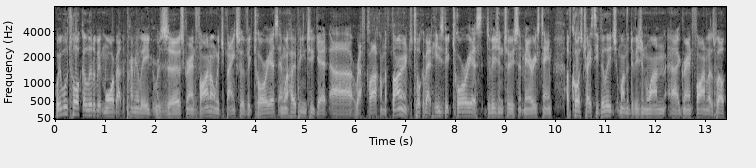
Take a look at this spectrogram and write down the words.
We will talk a little bit more about the Premier League Reserves Grand Final, in which Banks were victorious, and we're hoping to get uh, Raf Clark on the phone to talk about his victorious Division Two St Mary's team. Of course, Tracy Village won the Division One uh, Grand Final as well.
